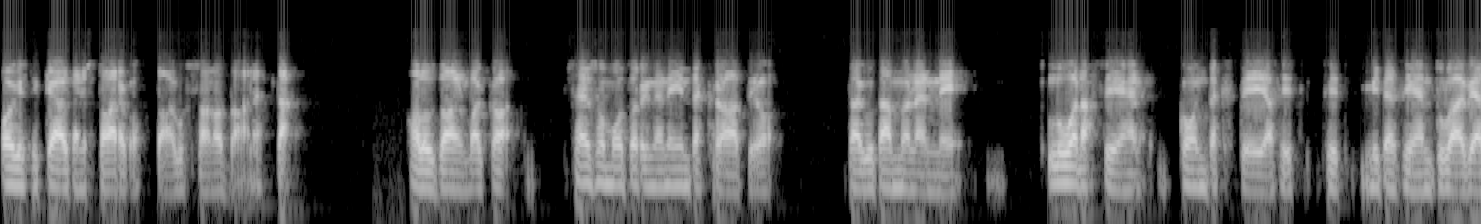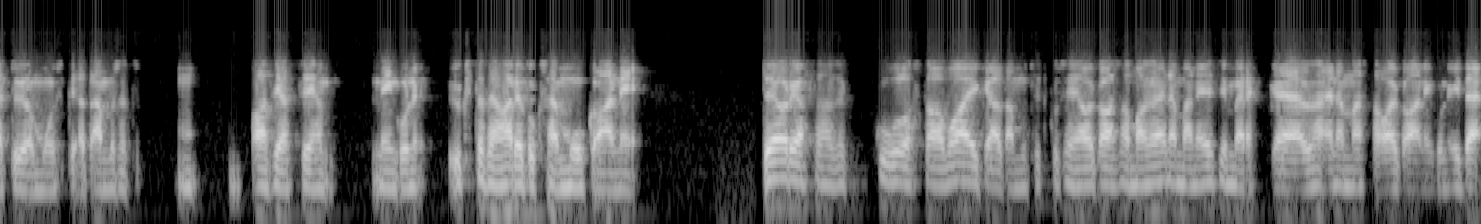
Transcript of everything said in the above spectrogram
oikeasti käytännössä tarkoittaa, kun sanotaan, että halutaan vaikka sensomotorinen integraatio tai joku tämmöinen, niin luoda siihen kontekstiin ja sitten sit miten siihen tulee vielä työmuisti ja tämmöiset asiat siihen niin kuin yksittäisen harjoituksen mukaan, niin teoriassahan se kuulostaa vaikealta, mutta sitten kun siihen alkaa saamaan enemmän esimerkkejä ja yhä enemmän sitä aikaa niin itse,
